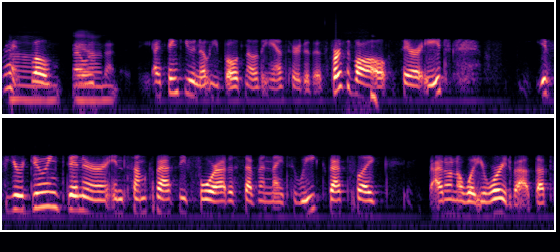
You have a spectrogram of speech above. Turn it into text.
Right. well, Um, that and- I think you know you both know the answer to this. First of all, Sarah H, if you're doing dinner in some capacity four out of seven nights a week, that's like I don't know what you're worried about. That's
